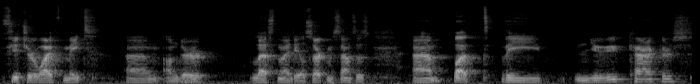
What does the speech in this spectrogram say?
future wife meet um, under less than ideal circumstances. Um, but the new characters,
